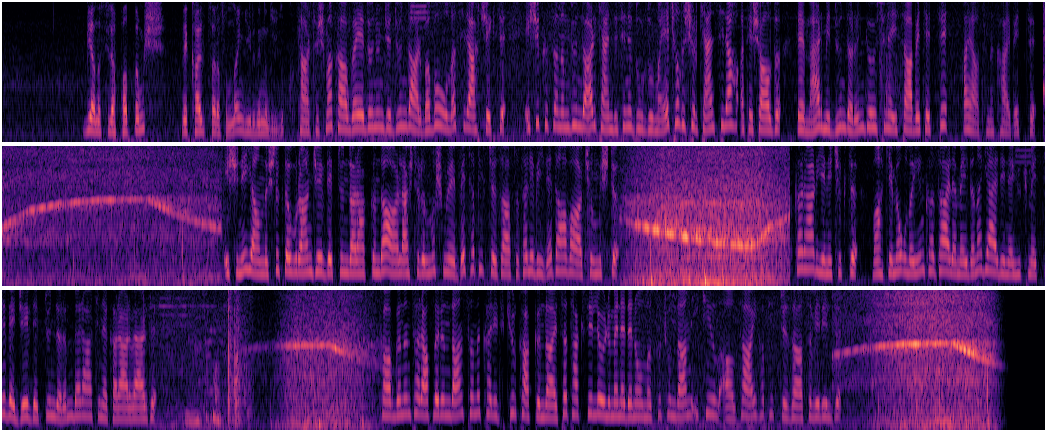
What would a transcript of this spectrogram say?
bir anda silah patlamış ve kalp tarafından girdiğini duyduk. Tartışma kavgaya dönünce Dündar baba oğula silah çekti. Eşi kısanım Dündar kendisini durdurmaya çalışırken silah ateş aldı ve mermi Dündar'ın göğsüne isabet etti, hayatını kaybetti. Eşini yanlışlıkla vuran Cevdet Dündar hakkında ağırlaştırılmış müebbet hapis cezası talebiyle dava açılmıştı. Karar yeni çıktı. Mahkeme olayın kazayla meydana geldiğine hükmetti ve Cevdet Dündar'ın beraatine karar verdi. Bizi sıkmasın. Kavganın taraflarından sanık Halit Kürk hakkında ise taksirli ölüme neden olma suçundan 2 yıl 6 ay hapis cezası verildi.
